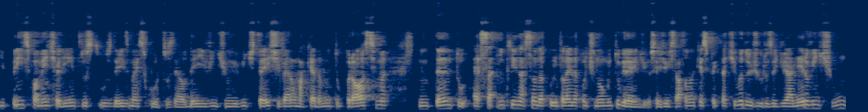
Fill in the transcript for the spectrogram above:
e principalmente ali entre os, os DIs mais curtos. Né? O DI 21 e 23 tiveram uma queda muito próxima, no entanto, essa inclinação da curva ainda continua muito grande. Ou seja, a gente está falando que a expectativa dos juros de janeiro 21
